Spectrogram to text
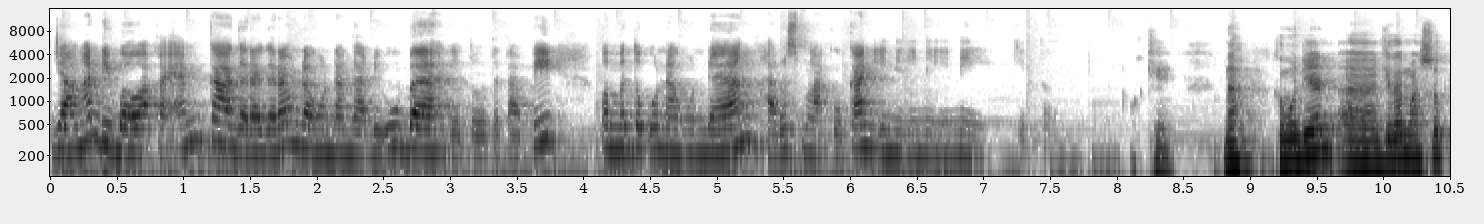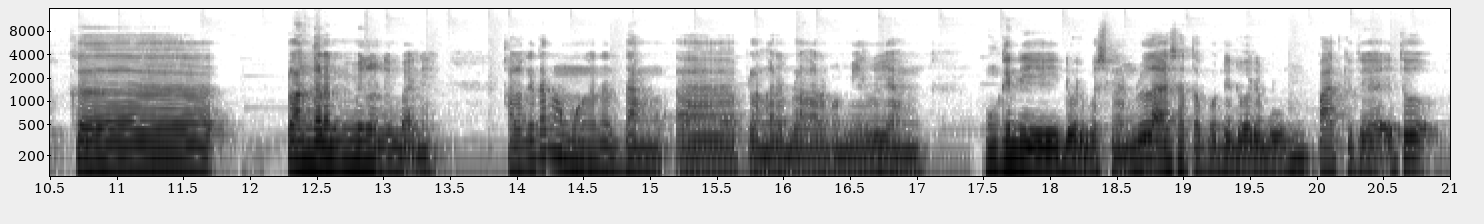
Jangan dibawa ke MK gara-gara undang-undang nggak diubah gitu. Tetapi pembentuk undang-undang harus melakukan ini ini ini gitu. Oke. Nah, kemudian eh, kita masuk ke pelanggaran pemilu nih Mbak nih. Kalau kita ngomongin tentang eh, pelanggaran-pelanggaran pemilu yang mungkin di 2019 ataupun di 2004 gitu ya, itu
